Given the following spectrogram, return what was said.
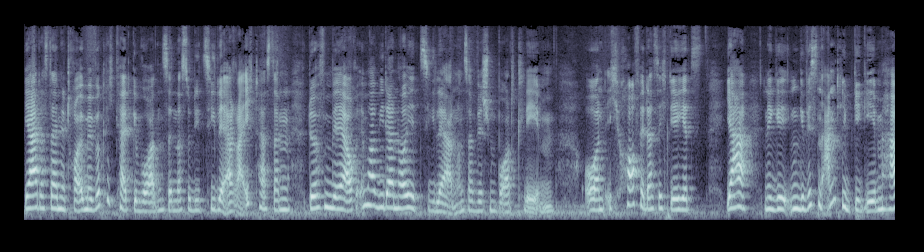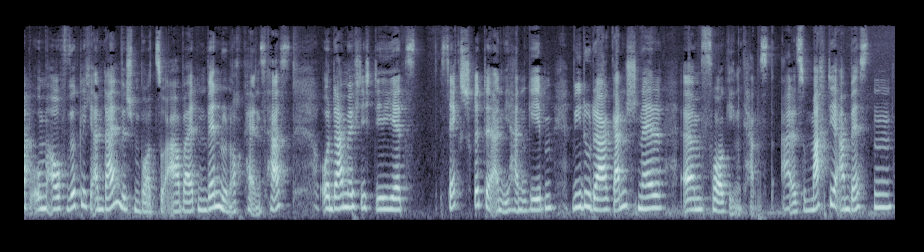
ja, dass deine Träume Wirklichkeit geworden sind, dass du die Ziele erreicht hast, dann dürfen wir ja auch immer wieder neue Ziele an unser Vision Board kleben. Und ich hoffe, dass ich dir jetzt ja eine, einen gewissen Antrieb gegeben habe, um auch wirklich an deinem Vision Board zu arbeiten, wenn du noch keins hast. Und da möchte ich dir jetzt sechs Schritte an die Hand geben, wie du da ganz schnell ähm, vorgehen kannst. Also mach dir am besten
